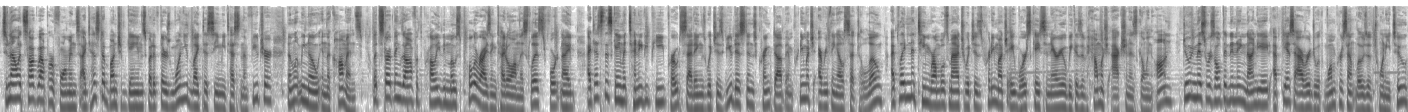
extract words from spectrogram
So now let's talk about performance. I test a bunch of games but if there's one you'd like to see me test in the future then let me know in the comments. Let's start things off with probably the most polarizing title on this list, Fortnite. I test this game at 1080p Pro settings which is view distance cranked up and pretty much much everything else set to low. I played in a Team Rumbles match, which is pretty much a worst case scenario because of how much action is going on. Doing this resulted in a 98 FPS average with 1% lows of 22.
